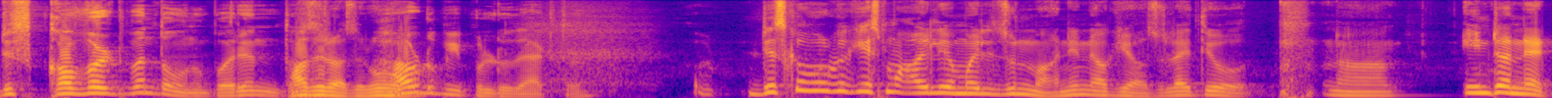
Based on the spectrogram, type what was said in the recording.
डिस्कभर्ड पनि त हुनु पऱ्यो नि त। हजुर हजुर how do people do that त डिस्कभरको केसमा अहिले मैले जुन भने नि अघि हजुरलाई त्यो इन्टरनेट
